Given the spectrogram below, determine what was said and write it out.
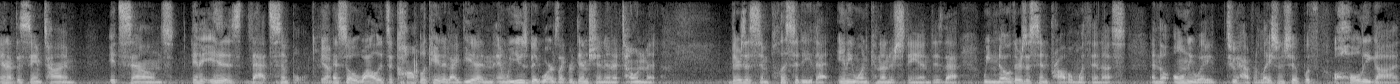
and at the same time it sounds and it is that simple. Yeah. And so while it's a complicated idea and, and we use big words like redemption and atonement, there's a simplicity that anyone can understand is that we know there's a sin problem within us and the only way to have relationship with a holy God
